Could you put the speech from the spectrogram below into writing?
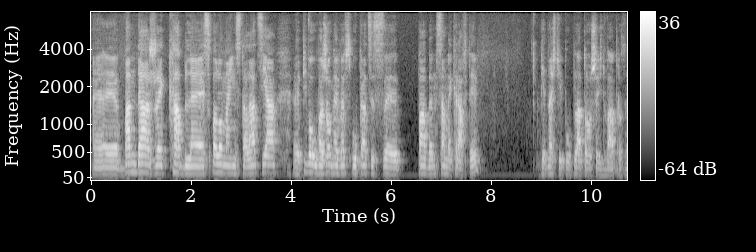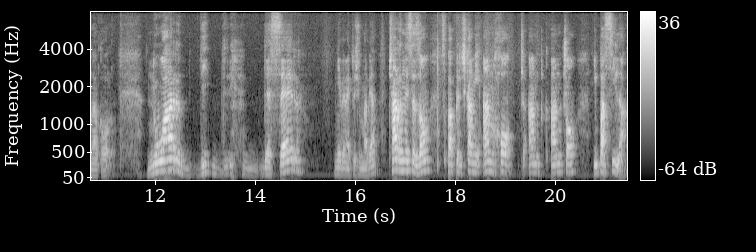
e, bandaże, kable, spalona instalacja. E, Piwo uważone we współpracy z e, pubem Same Crafty. 15,5 plato, 6,2% alkoholu. Noir di, di, nie wiem jak to się wymawia, czarny sezon z papryczkami ancho czy an, ancho i pasilla.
